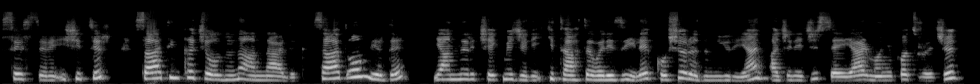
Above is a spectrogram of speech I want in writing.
sesleri işitir, saatin kaç olduğunu anlardık. Saat 11'de yanları çekmeceli iki tahta valiziyle koşar adım yürüyen aceleci seyyar manifaturacı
